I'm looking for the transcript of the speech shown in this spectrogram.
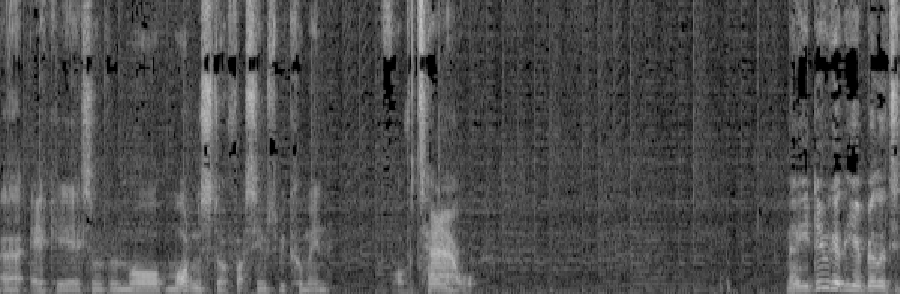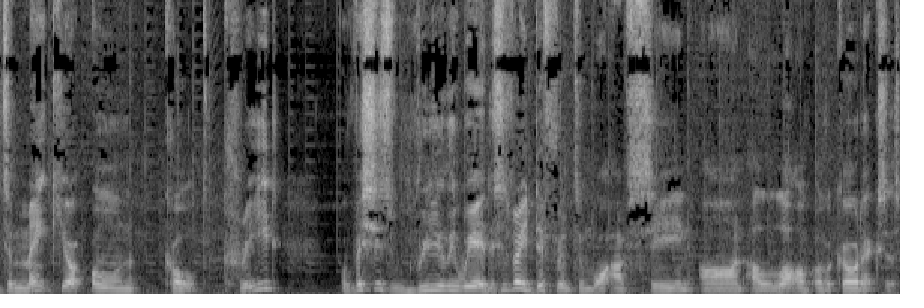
aka uh, some of the more modern stuff that seems to be coming of a Tau. Now you do get the ability to make your own cult creed. But this is really weird. This is very different than what I've seen on a lot of other codexes.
